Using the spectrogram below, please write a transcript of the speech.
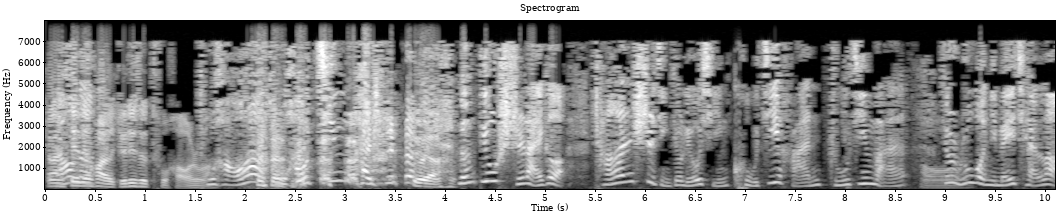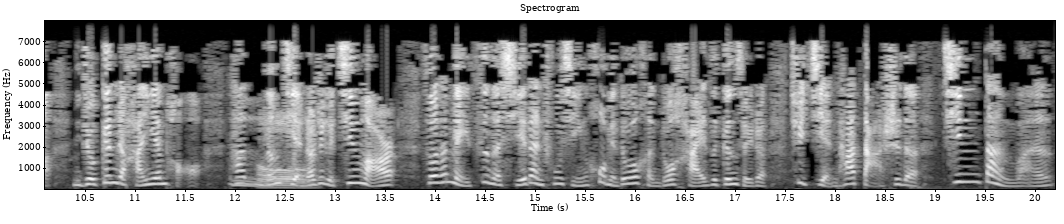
然按后呢，现在话绝对是土豪是吧？土豪啊，土豪金还 是对啊能丢十来个。长安市井就流行苦饥寒逐金丸，哦就是如果你没钱了，你就跟着寒烟跑，他嗯能捡着这个金丸儿。所以他每次呢携弹出行，后面都有很多孩子跟随着去捡他打湿的金弹丸，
